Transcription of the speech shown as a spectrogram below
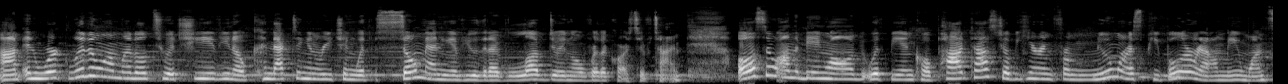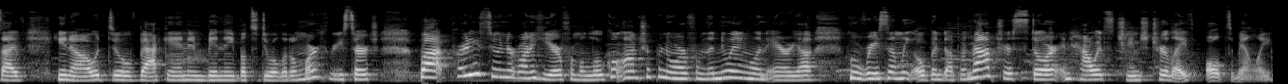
um, and work little on little to achieve, you know, connecting and reaching with so many of you that I've loved doing over the course of time. Also, on the Being Well with Being Co podcast, you'll be hearing from numerous people around me once I've, you know, dove back in and been able to do a little more research. But pretty soon you're going to hear from a local entrepreneur from the New England area who recently opened up a mattress store and how it's changed her life ultimately.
